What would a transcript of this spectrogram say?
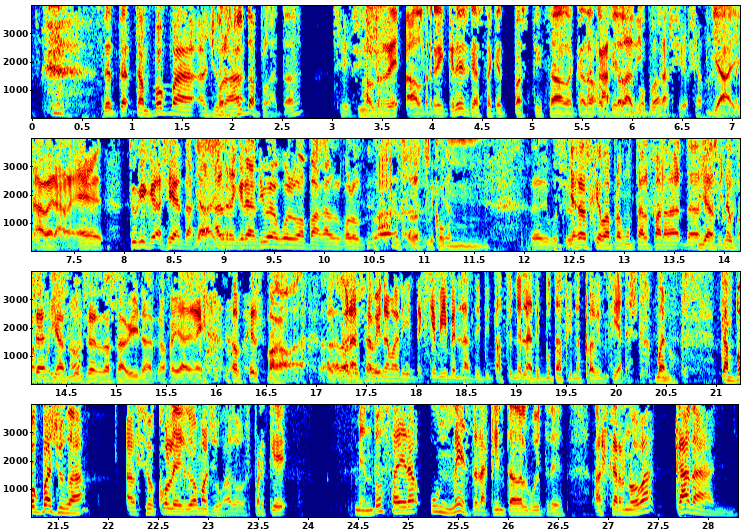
Tampoc va Però és ajudar... tot de plata? Sí, sí. El, re, el recre es gasta aquest pastizal cada cop que ha la la copa? Diputació, sempre. Ja, ja. A veure, a veure, eh, tu què creus? Sí, Ja, ja. el recreativo de Huelva paga el gol. És com... Ja saps que va preguntar el pare de I els, Sabina quan concerts, i moria, els no? concerts de Sabina, que feia gaire, també es pagava. El pare de Sabina va dir de què viven les diputaciones, les diputaciones provinciales. Bueno, tampoc va ajudar el seu col·lega amb els jugadors, perquè Mendoza era un mes de la quinta del buitre, els que renovava cada any.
